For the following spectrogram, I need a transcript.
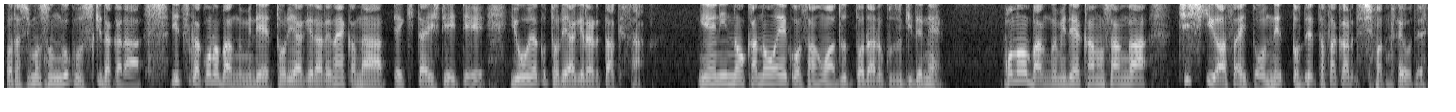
私もすんごく好きだからいつかこの番組で取り上げられないかなって期待していてようやく取り上げられたわけさ。芸人の加納栄子さんはずっとラルク好きでね。この番組で加納さんが知識が浅いとネットで叩かれてしまったようで。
